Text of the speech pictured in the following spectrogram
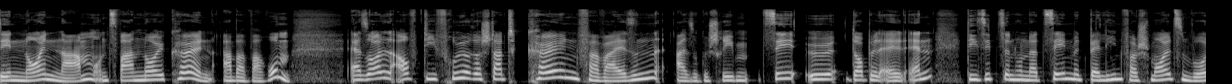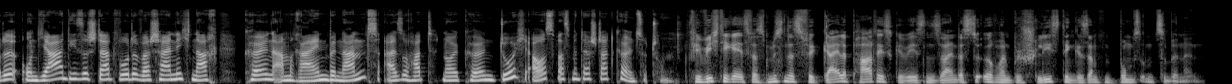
den neuen Namen und zwar Neukölln. Aber warum? Er soll auf die frühere Stadt Köln verweisen, also geschrieben C-Ö-L-L-N, die 1710 mit Berlin verschmolzen wurde. Und ja, diese Stadt wurde wahrscheinlich nach Köln am Rhein benannt, also hat Neukölln durchaus was mit der Stadt Köln zu tun. Viel wichtiger ist, was müssen das für geile Partys gewesen sein, dass du irgendwann beschließt, den gesamten Bums umzubenennen.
